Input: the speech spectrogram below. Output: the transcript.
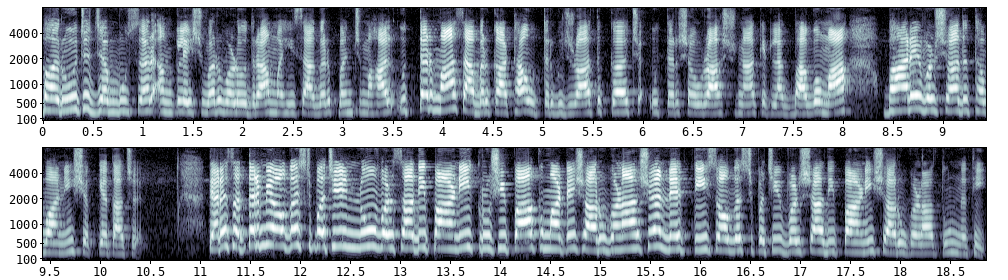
ભરૂચ, જંબુસર, અંકલેશ્વર, વડોદરા, મહીસાગર, પંચમહાલ, ઉત્તરમાં સાબરકાંઠા, ઉત્તર ગુજરાત, કચ્છ, ઉત્તર સૌરાષ્ટ્રના કેટલાક ભાગોમાં ભારે વરસાદ થવાની શક્યતા છે. ત્યારે સત્તરમી ઓગસ્ટ પછીનું વરસાદી પાણી કૃષિ પાક માટે સારું ગણાશે અને ત્રીસ ઓગસ્ટ પછી વરસાદી પાણી સારું ગણાતું નથી.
